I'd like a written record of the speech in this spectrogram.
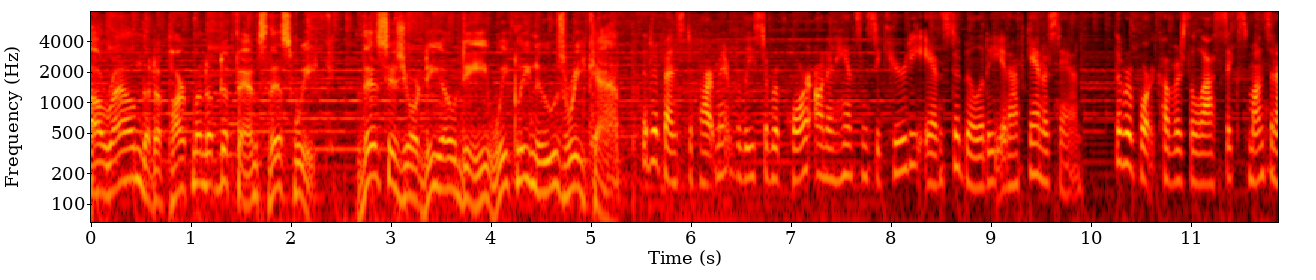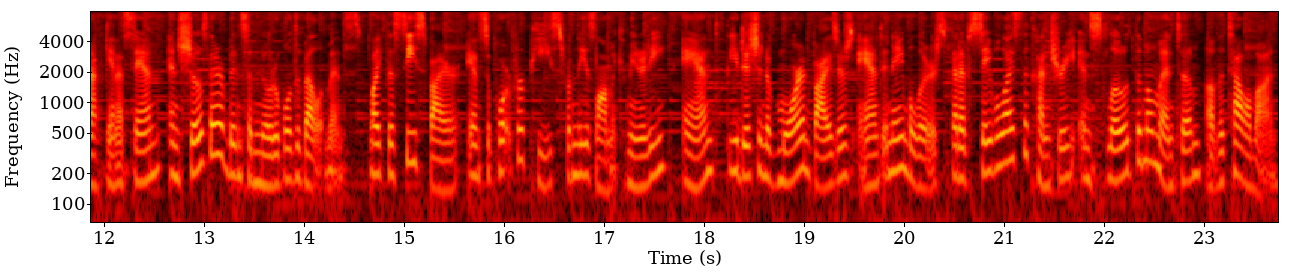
Around the Department of Defense this week. This is your DoD Weekly News Recap. The Defense Department released a report on enhancing security and stability in Afghanistan. The report covers the last six months in Afghanistan and shows there have been some notable developments, like the ceasefire and support for peace from the Islamic community, and the addition of more advisors and enablers that have stabilized the country and slowed the momentum of the Taliban.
